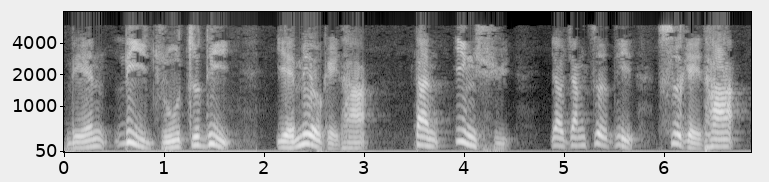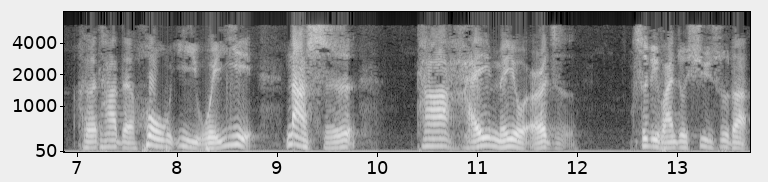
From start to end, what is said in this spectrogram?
连立足之地也没有给他，但应许要将这地赐给他和他的后裔为业。那时他还没有儿子。斯蒂凡就叙述的。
